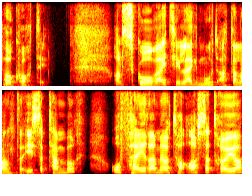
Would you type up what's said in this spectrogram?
på kort tid. Han skåra i tillegg mot Atalanta i september og feira med å ta av seg trøya,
